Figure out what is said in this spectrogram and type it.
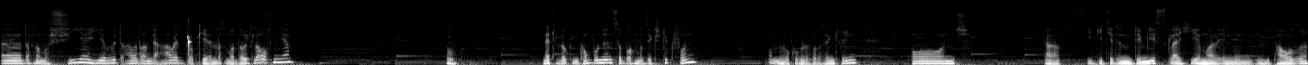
Äh, Dafür Nummer 4. Hier wird aber dran gearbeitet. Okay, dann lassen wir durchlaufen hier. Uh. Networking Components, da brauchen wir sechs Stück von. Und wir mal gucken, dass wir das hinkriegen. Und ja, sie geht ja dann demnächst gleich hier mal in, den, in die Pause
